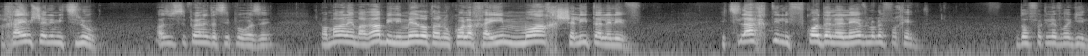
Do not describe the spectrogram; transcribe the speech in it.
החיים שלי ניצלו. אז הוא סיפר להם את הסיפור הזה. הוא אמר להם, הרבי לימד אותנו כל החיים מוח שליט על הלב. הצלחתי לפקוד על הלב, לא לפחד. דופק לב רגיל.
